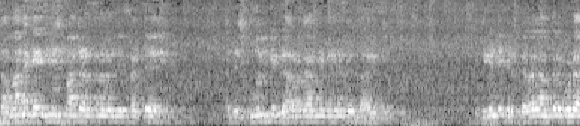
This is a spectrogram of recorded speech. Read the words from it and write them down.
సమానంగా ఇంగ్లీష్ మాట్లాడుతున్నారని చెప్పంటే అది స్కూల్కి గర్వకారణంగానే మేము భావించాం. ఎందుకంటే ఇక్కడ పిల్లలందరూ కూడా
